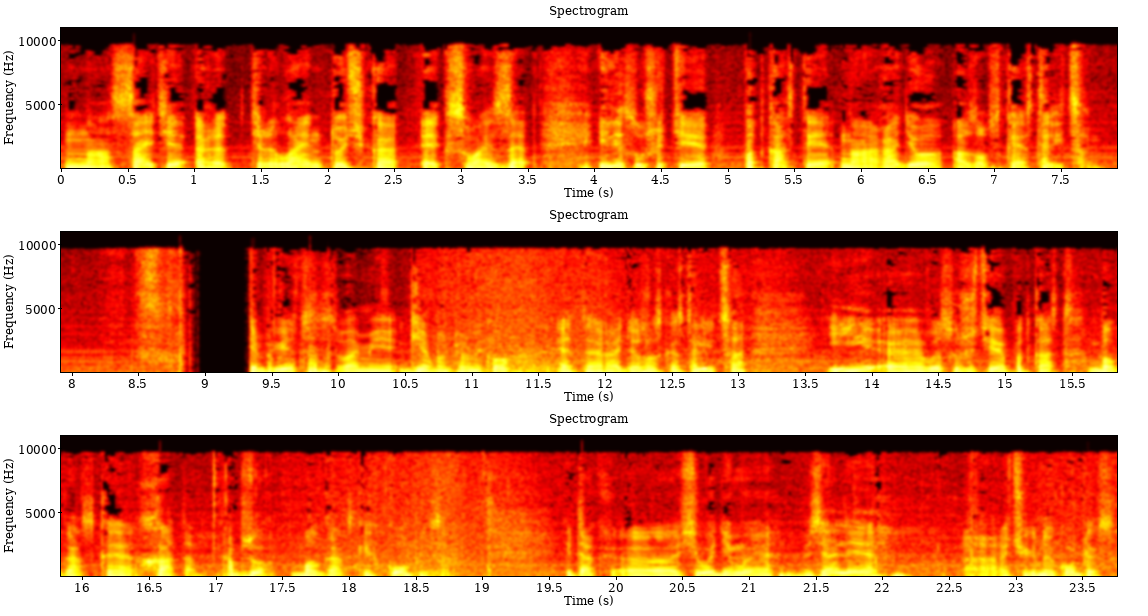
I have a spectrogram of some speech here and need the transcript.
на сайте red-line.xyz или слушайте подкасты на радио «Азовская столица». Всем привет, с вами Герман Пермяков, это радио «Азовская столица» и э, вы слушаете подкаст «Болгарская хата», обзор болгарских комплексов. Итак, э, сегодня мы взяли э, очередной комплекс,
